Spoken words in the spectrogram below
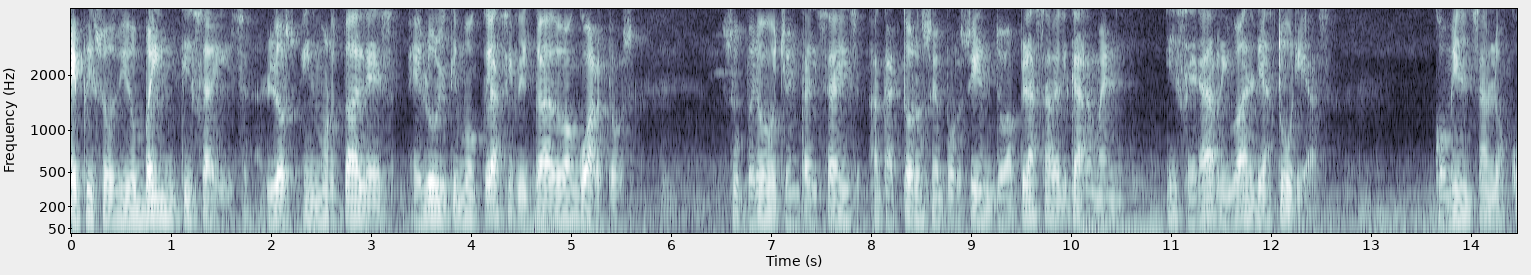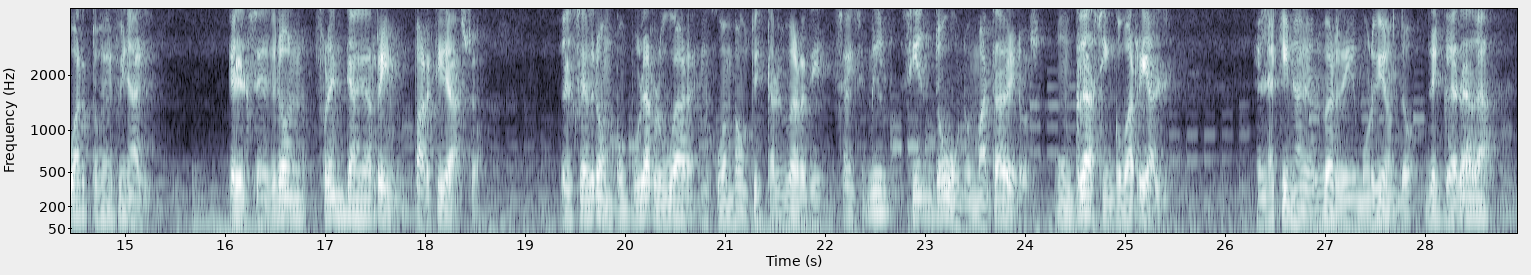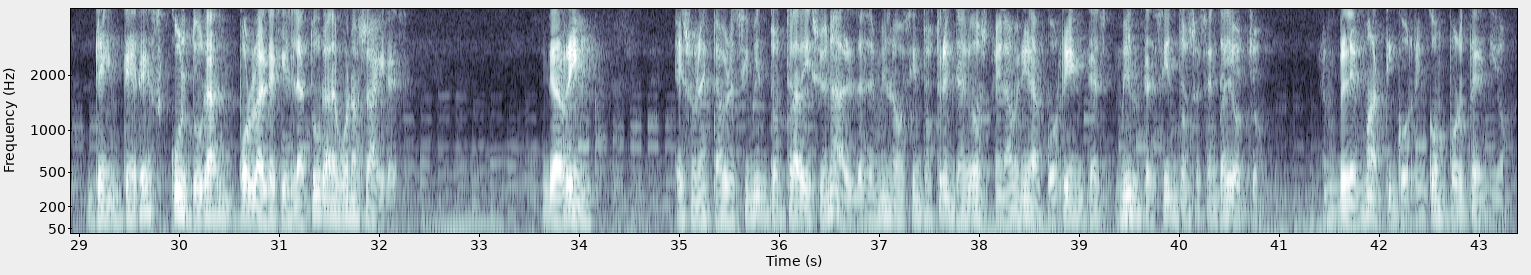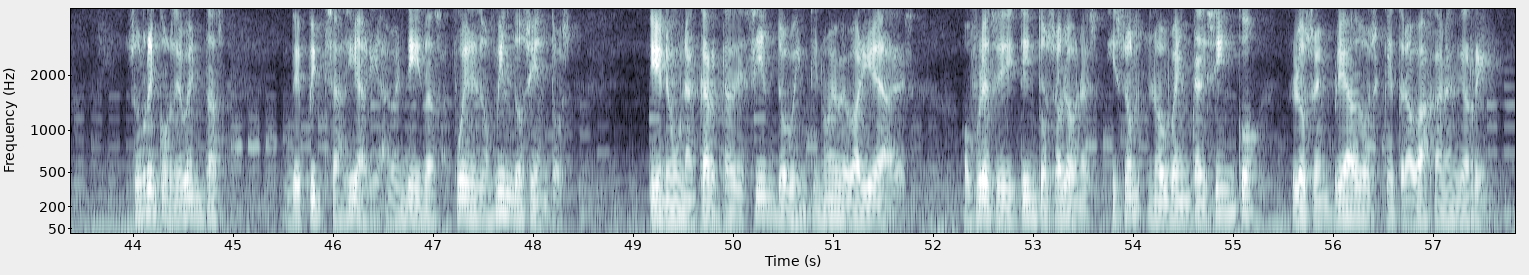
Episodio 26. Los Inmortales, el último clasificado a cuartos. Superó 86 a 14% a Plaza del Carmen y será rival de Asturias. Comienzan los cuartos de final. El Cedrón frente a Guerrín, partidazo. El Cedrón, popular lugar en Juan Bautista Alberdi, 6101 Mataderos, un clásico barrial. En la esquina de Alberdi y Murguiondo, declarada de interés cultural por la legislatura de Buenos Aires. Guerrín es un establecimiento tradicional desde 1932 en Avenida Corrientes 1368, emblemático rincón porteño. Su récord de ventas de pizzas diarias vendidas fue de 2.200. Tiene una carta de 129 variedades, ofrece distintos salones y son 95 los empleados que trabajan en Guerrín.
